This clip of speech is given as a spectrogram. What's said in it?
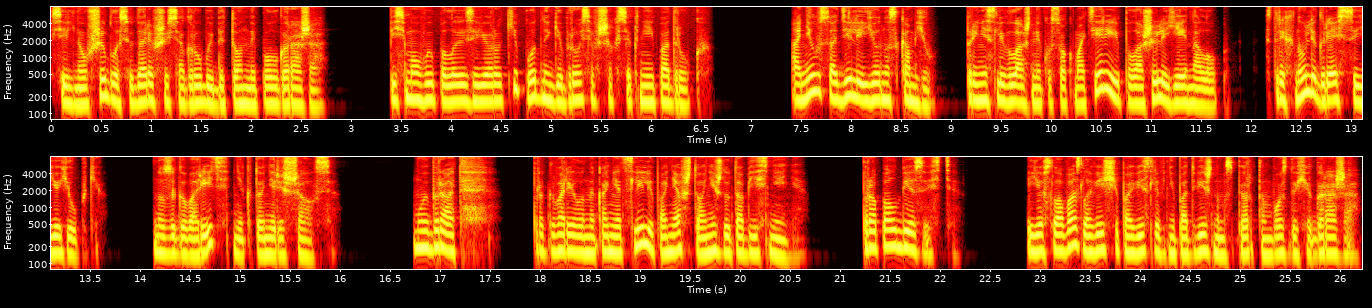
сильно ушиблась, ударившись о грубый бетонный пол гаража. Письмо выпало из ее руки под ноги бросившихся к ней подруг. Они усадили ее на скамью, принесли влажный кусок материи и положили ей на лоб. Стряхнули грязь с ее юбки. Но заговорить никто не решался. «Мой брат», — проговорила наконец Лили, поняв, что они ждут объяснения. «Пропал без вести». Ее слова зловеще повисли в неподвижном спёртом воздухе гаража.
